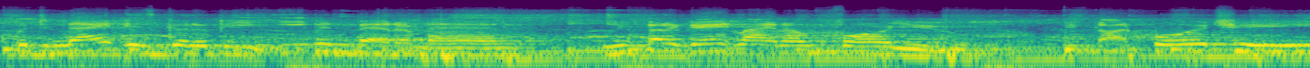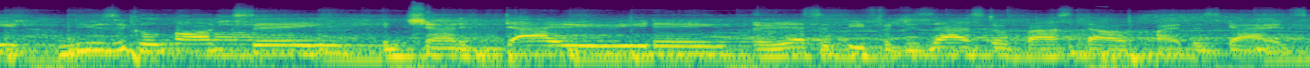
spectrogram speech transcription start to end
But tonight is gonna be even better, man. We've got a great lineup for you. We've got poetry, musical boxing, enchanted diary reading, a recipe for disaster passed out by this guy's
